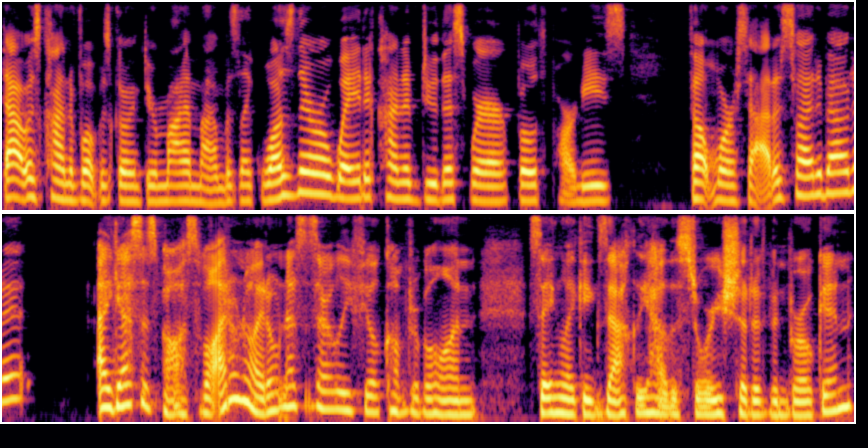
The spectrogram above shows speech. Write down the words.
that was kind of what was going through my mind was like, was there a way to kind of do this where both parties felt more satisfied about it. I guess it's possible. I don't know. I don't necessarily feel comfortable on saying like exactly how the story should have been broken.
